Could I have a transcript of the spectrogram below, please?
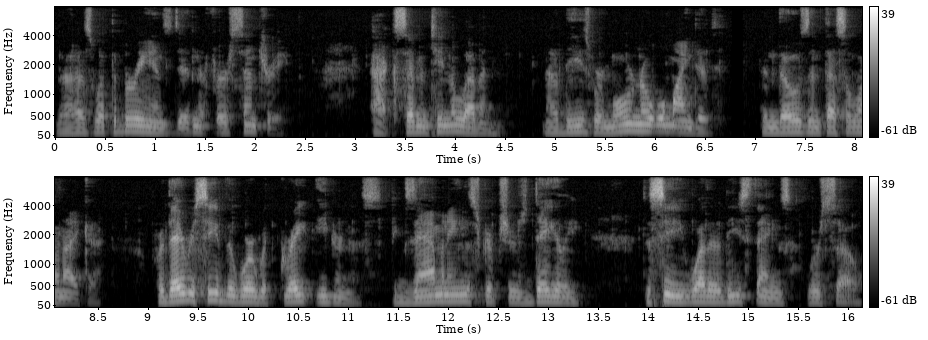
That is what the Bereans did in the first century. Acts 17 11. Now these were more noble minded than those in Thessalonica, for they received the word with great eagerness, examining the scriptures daily to see whether these things were so.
